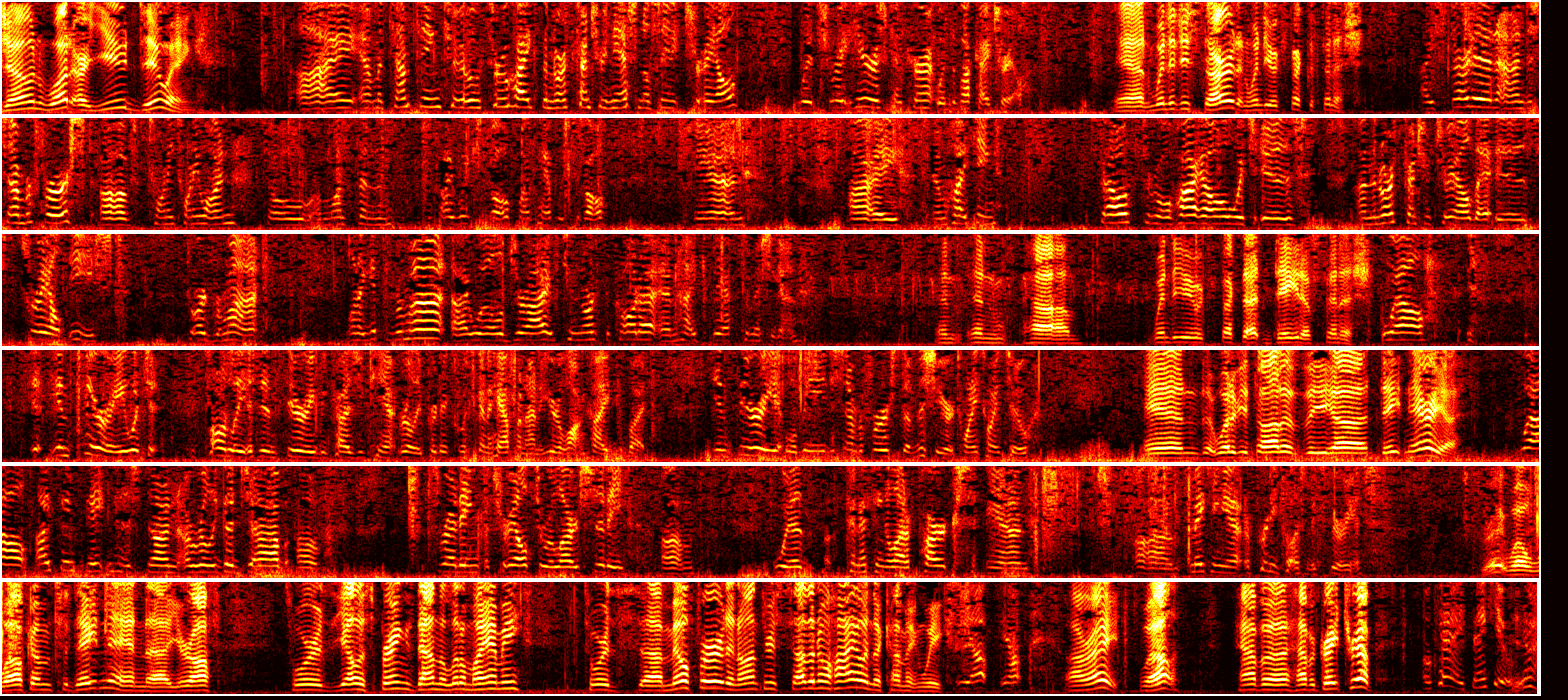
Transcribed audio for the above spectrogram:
Joan, what are you doing? I am attempting to through hike the North Country National Scenic Trail, which right here is concurrent with the Buckeye Trail. And when did you start and when do you expect to finish? I started on December 1st of 2021, so a month and five weeks ago, five and a half weeks ago. And I am hiking south through Ohio, which is on the North Country Trail that is trail east toward Vermont. When I get to Vermont, I will drive to North Dakota and hike back to Michigan. And and um, when do you expect that day to finish? Well, in theory, which it totally is in theory because you can't really predict what's going to happen on a year-long hike, but in theory it will be December 1st of this year, 2022. And what have you thought of the uh, Dayton area? Well, I think Dayton has done a really good job of threading a trail through a large city um, with connecting a lot of parks and uh, making it a pretty pleasant experience. Great. Well, welcome to Dayton, and uh, you're off towards Yellow Springs, down the Little Miami, towards uh, Milford, and on through Southern Ohio in the coming weeks. Yep, yep. All right. Well, have a have a great trip. Okay, thank you. Yeah.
